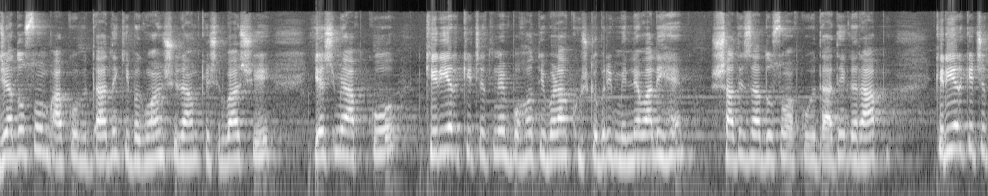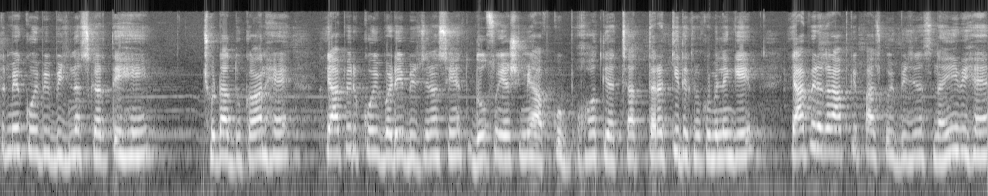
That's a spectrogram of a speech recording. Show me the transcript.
जी हाँ दोस्तों आपको बता दें कि भगवान श्री राम के आशीर्वाद से यश में आपको करियर के क्षेत्र में बहुत ही बड़ा खुशखबरी मिलने वाली है। साथ ही साथ दोस्तों, आपको बता दें, अगर आप करियर के क्षेत्र में कोई भी बिज़नेस करते हैं, छोटा दुकान है, या फिर कोई बड़े बिज़नेस हैं तो दोस्तों, यश में आपको बहुत ही अच्छा तरक्की देखने को मिलेंगे। या फिर अगर आपके पास कोई बिज़नेस नहीं भी है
